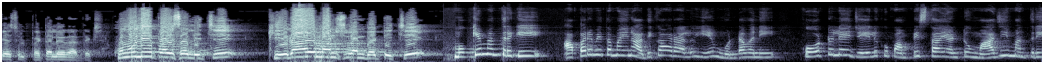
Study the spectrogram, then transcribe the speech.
కేసులు పెట్టలేదు అధ్యక్ష. కూలీ పైసలు ఇచ్చి కిరాయి మనుషులను పెట్టించి. ముఖ్యమంత్రికి అపరిమితమైన అధికారాలు ఏం ఉండవని కోర్టులే జైలుకు పంపిస్తాయంటూ మాజీ మంత్రి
